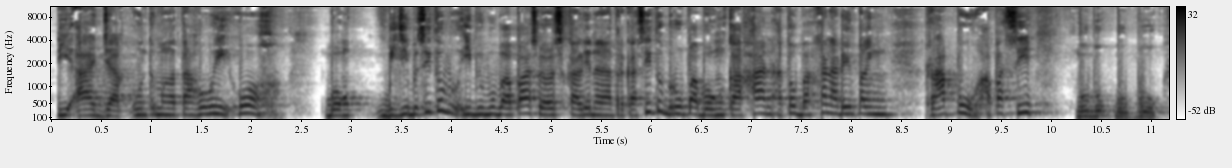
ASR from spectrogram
diajak untuk mengetahui, oh, bong biji besi itu ibu-ibu bapak saudara sekalian dan terkasih itu berupa bongkahan atau bahkan ada yang paling rapuh. Apa sih? Bubuk-bubuk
